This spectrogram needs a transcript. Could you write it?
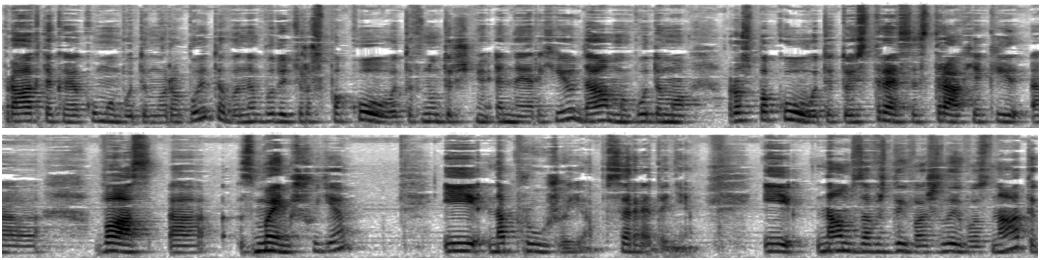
практика, яку ми будемо робити, вони будуть розпаковувати внутрішню енергію. Да? Ми будемо розпаковувати той стрес і страх, який е, вас е, зменшує і напружує всередині. І нам завжди важливо знати,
